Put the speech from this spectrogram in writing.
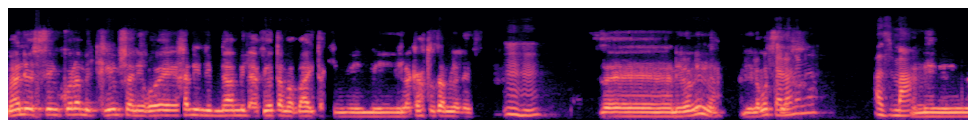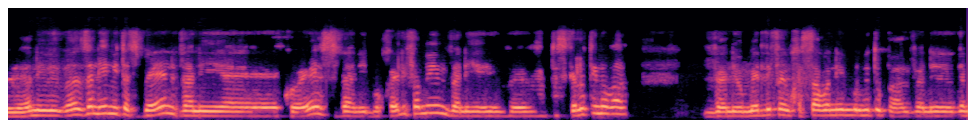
מה אני עושה עם כל המקרים שאני רואה, איך אני נמנע מלהביא אותם הביתה, כי מלקחת אותם ללב. Mm-hmm. ואני לא נמנע, אני לא מצליח. אתה לא נמנע? אז מה? אני, אני, אז אני מתעצבן, ואני uh, כועס, ואני בוכה לפעמים, ואני, ומתסכל אותי נורא. ואני עומד לפעמים חסר אונים מול מטופל, ואני גם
